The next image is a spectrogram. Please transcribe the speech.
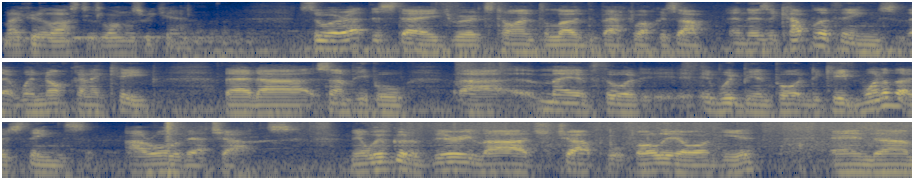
make it last as long as we can. So we're at the stage where it's time to load the back lockers up and there's a couple of things that we're not going to keep that uh, some people uh, may have thought it would be important to keep. One of those things are all of our charts. Now we've got a very large chart portfolio on here and um,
